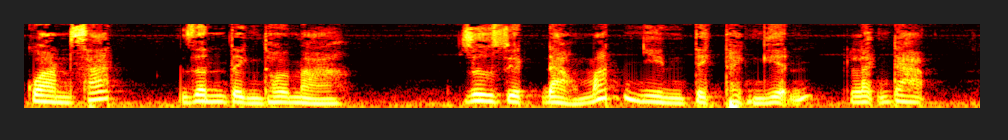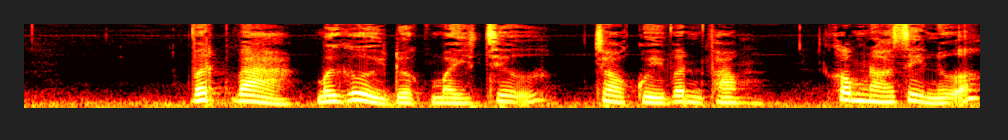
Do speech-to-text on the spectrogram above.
Quan sát, dân tình thôi mà. Dư Duyệt đảo mắt nhìn tịch thành nghiễn, lãnh đạm. Vất vả mới gửi được mấy chữ cho Quý Vân Phong. Không nói gì nữa,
